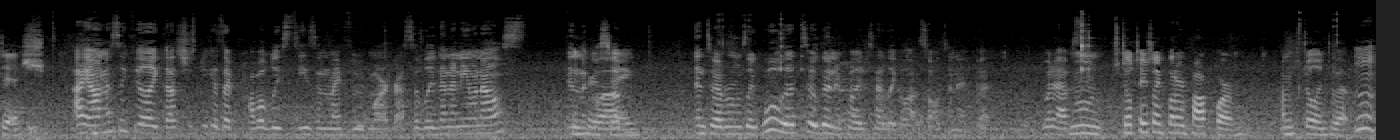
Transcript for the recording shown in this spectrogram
dish. I honestly feel like that's just because I probably season my food more aggressively than anyone else in the club. And so everyone was like, "Whoa, that's so good!" And it probably just had like a lot of salt in it, but whatever. Mm, still tastes like buttered popcorn. I'm still into it. Mm.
